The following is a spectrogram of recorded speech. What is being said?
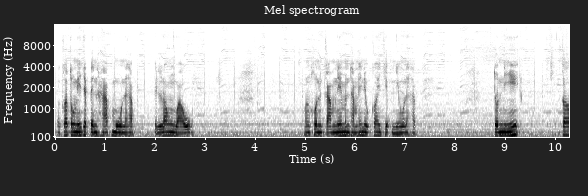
แล้วก็ตรงนี้จะเป็น half moon นะครับ เป็นร่องเว้า บางคนกำนี่มันทำให้นิ้วก้อยเจ็บนิ้วนะครับ ตัวนี้ก็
